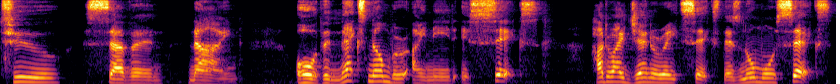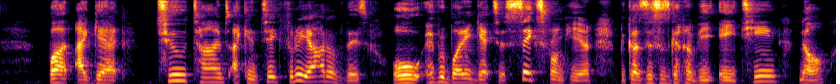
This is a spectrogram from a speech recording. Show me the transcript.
2, 7, 9. Oh, the next number I need is 6. How do I generate 6? There's no more 6. but I get two times, I can take three out of this. Oh, everybody gets a six from here because this is gonna be 18. No,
